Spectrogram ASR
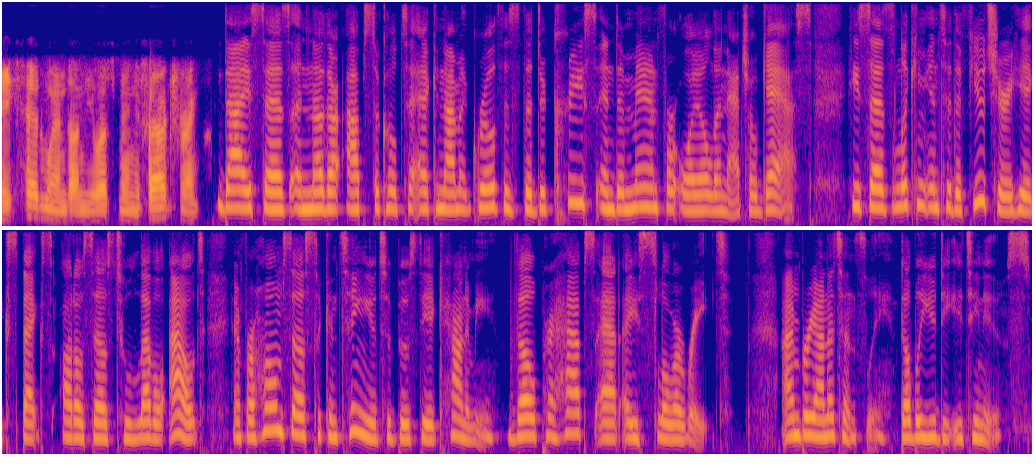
a headwind on U.S. manufacturing. Dye says another obstacle to economic growth is the decrease in demand for oil and natural gas. He says looking into the future, he expects auto sales to level out and for home sales to continue to boost the economy, though perhaps at a slower rate. I'm Brianna Tinsley, WDET News.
